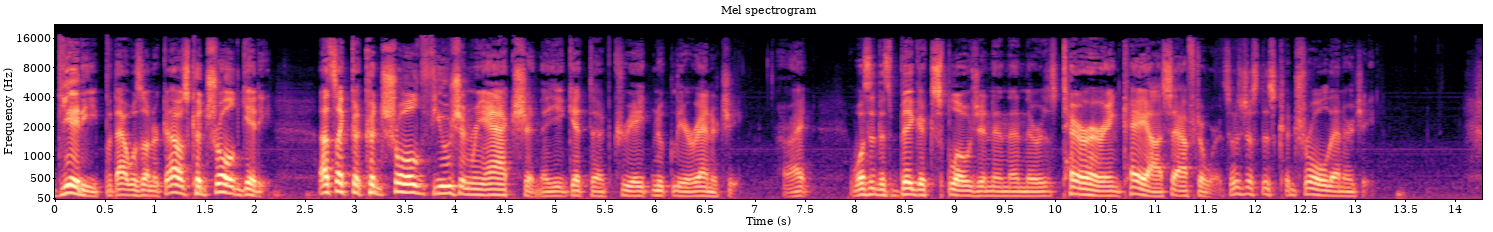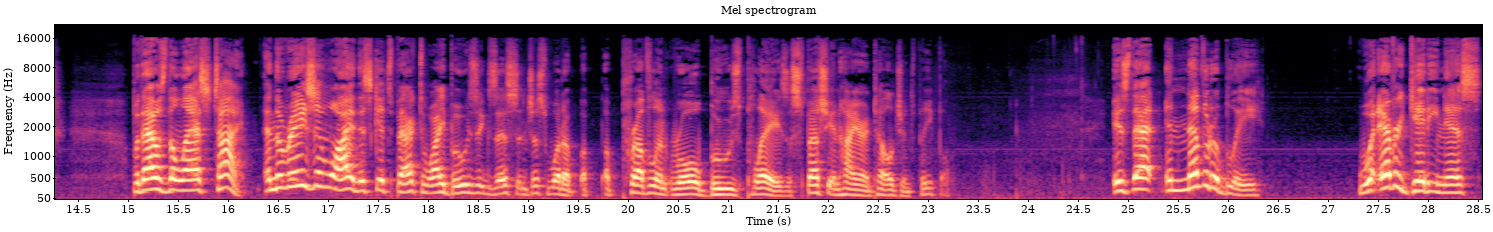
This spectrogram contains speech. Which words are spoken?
giddy, but that was under that was controlled giddy. That's like a controlled fusion reaction that you get to create nuclear energy. All right. It wasn't this big explosion and then there was terror and chaos afterwards. It was just this controlled energy. But that was the last time. And the reason why, this gets back to why booze exists and just what a, a prevalent role booze plays, especially in higher intelligence people, is that inevitably, whatever giddiness,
